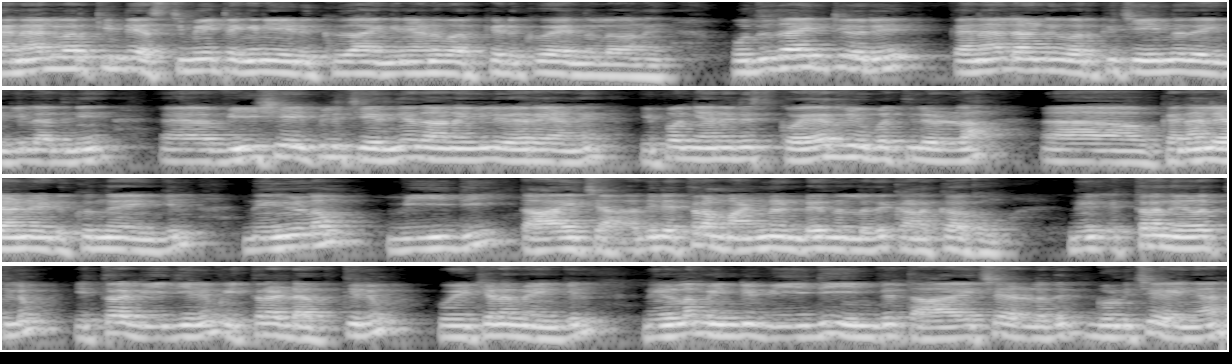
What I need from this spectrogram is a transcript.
കനാൽ വർക്കിന്റെ എസ്റ്റിമേറ്റ് എങ്ങനെ എടുക്കുക എങ്ങനെയാണ് വർക്ക് എടുക്കുക എന്നുള്ളതാണ്. പുതുതായിട്ട് ഒരു കനാലാണ് വർക്ക് ചെയ്യുന്നതെങ്കിൽ അതിന് വി ഷേപ്പിൽ ചെരിഞ്ഞതാണെങ്കിൽ വേറെയാണ്. ഇപ്പോൾ ഞാനൊരു സ്ക്വയർ രൂപത്തിലുള്ള കനാലാണ് എടുക്കുന്നതെങ്കിൽ നീളം വീതി താഴ്ച അതിൽ എത്ര മണ്ണുണ്ട് എന്നുള്ളത് കണക്കാക്കും. എത്ര നീളത്തിലും ഇത്ര വീതിയിലും ഇത്ര ഡെപ്തിലും കുഴിക്കണമെങ്കിൽ നീളം ഇന്റു വീതി ഇന്റു താഴ്ച ഉള്ളത് ഗുണിച്ചു കഴിഞ്ഞാൽ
